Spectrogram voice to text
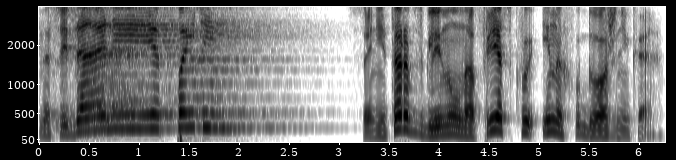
на свидание пойти? Санитар взглянул на фреску и на художника.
